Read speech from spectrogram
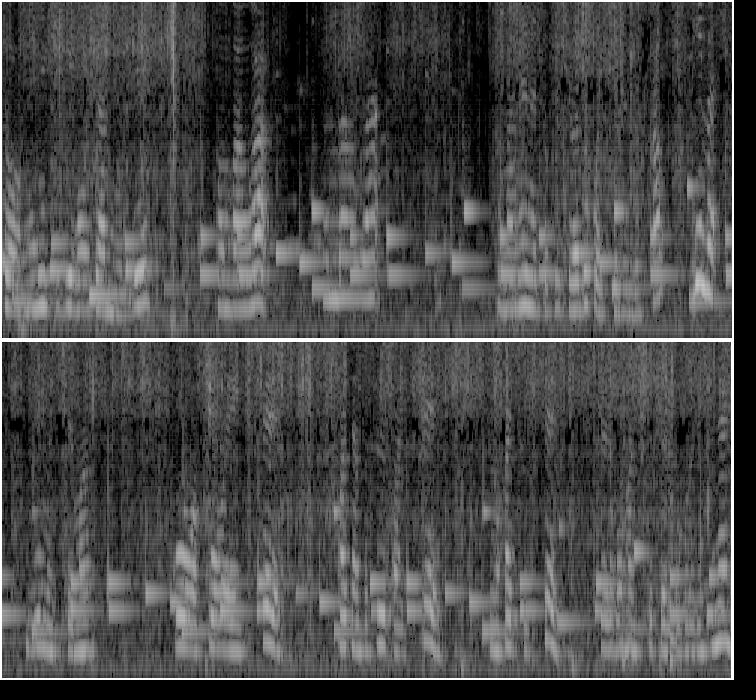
そうねねきぎごチャンネルですこんばんはこんばんは。今ねねとピチはどこ行ってるんですか？ジム。ジム行ってますゴーは公園行って母ちゃんとスーパー行って今帰ってきて夜ご飯作ってるところですね。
